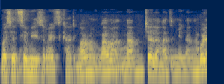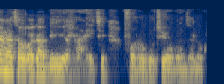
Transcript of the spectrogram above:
Wasethi sekuyi right card. Ngamtshela ngathi mina ngibone ngathi awukakabi right for ukuthi uyokwenza lokho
